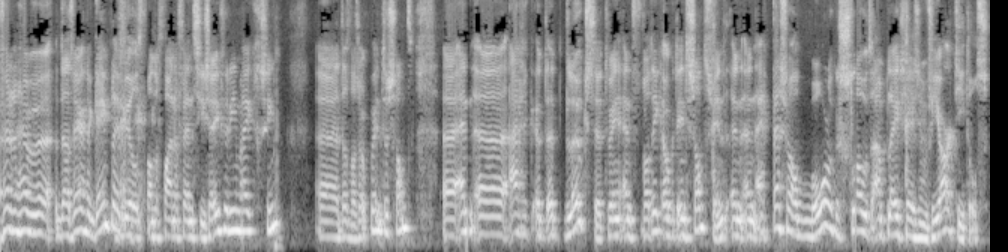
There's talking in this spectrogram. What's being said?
verder hebben we daadwerkelijk gameplaybeeld van de Final Fantasy 7 remake gezien. Uh, dat was ook wel interessant. Uh, en uh, eigenlijk het, het leukste, en wat ik ook het interessant vind, een, een echt best wel behoorlijke sloot aan PlayStation VR-titels.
